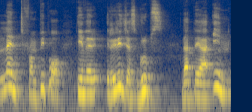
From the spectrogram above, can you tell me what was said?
learned from people in the religious groups that they are in,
